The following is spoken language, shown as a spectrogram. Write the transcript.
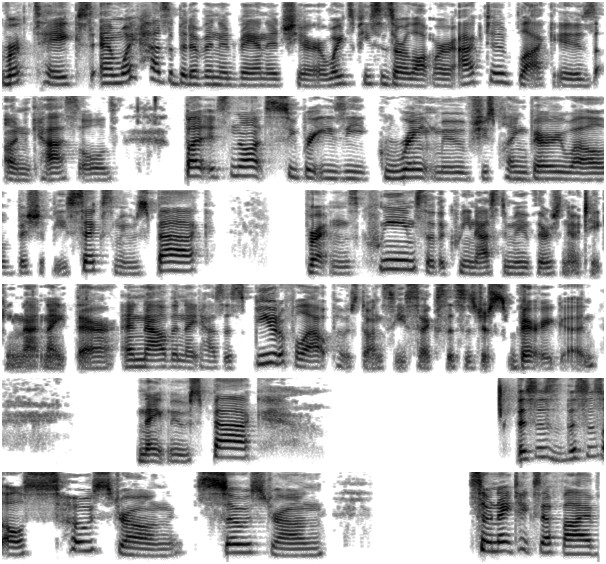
Rook takes, and white has a bit of an advantage here. White's pieces are a lot more active, black is uncastled. But it's not super easy. Great move. She's playing very well. Bishop e6 moves back, threatens queen, so the queen has to move. There's no taking that knight there. And now the knight has this beautiful outpost on c6. This is just very good. Knight moves back. This is this is all so strong, so strong. So knight takes f5,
